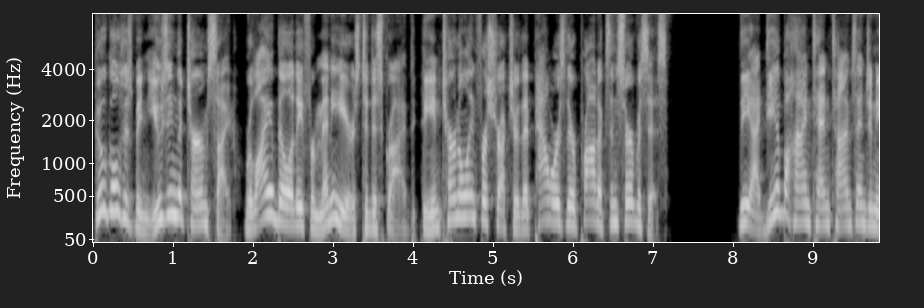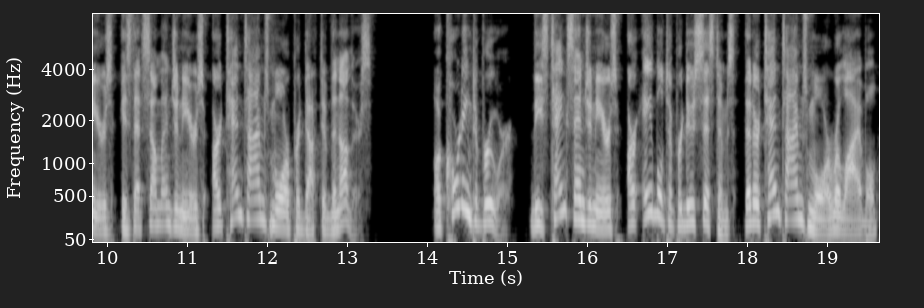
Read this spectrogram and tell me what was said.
Google has been using the term site reliability for many years to describe the internal infrastructure that powers their products and services. The idea behind 10 times engineers is that some engineers are 10 times more productive than others. According to Brewer, these 10x engineers are able to produce systems that are 10 times more reliable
